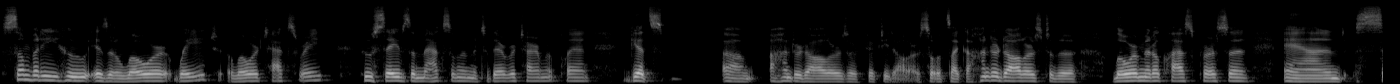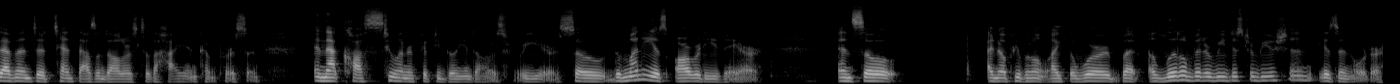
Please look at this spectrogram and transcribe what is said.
Somebody who is at a lower wage, a lower tax rate, who saves the maximum into their retirement plan gets um, $100 or $50. So it's like $100 to the lower middle class person and seven to $10,000 to the high income person and that costs $250 billion for a year. So the money is already there. And so I know people don't like the word, but a little bit of redistribution is in order.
